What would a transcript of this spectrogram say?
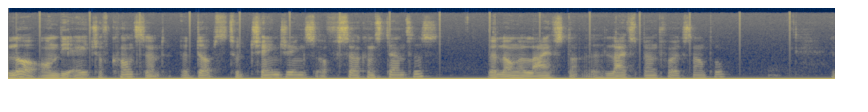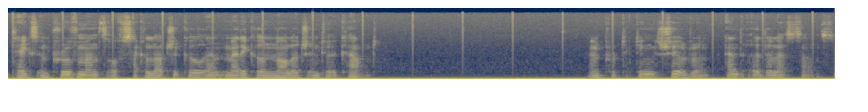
Law on the age of consent adapts to changings of circumstances, the longer uh, lifespan for example. It takes improvements of psychological and medical knowledge into account. And protecting children and adolescents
